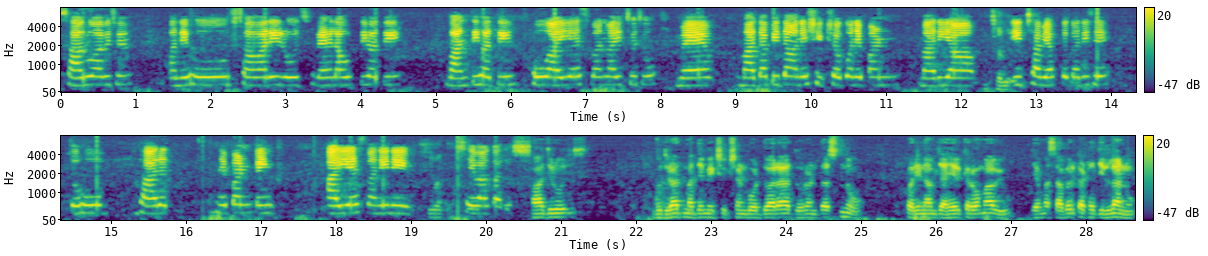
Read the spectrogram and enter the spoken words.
સારું આવ્યું છે અને હું સવારે રોજ વહેલા ઉઠતી હતી વાંચતી હતી. હું આઈએએસ બનવા ઈચ્છું છું. મેં માતા પિતા અને શિક્ષકોને પણ મારી આ ઈચ્છા વ્યક્ત કરી છે. તો હું ભારતને પણ કંઈક આઈએએસ બનીને સેવા કરીશ. આજ રોજ ગુજરાત માધ્યમિક શિક્ષણ બોર્ડ દ્વારા ધોરણ દસનું પરિણામ જાહેર કરવામાં આવ્યું. જેમાં સાબરકાંઠા જિલ્લાનું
